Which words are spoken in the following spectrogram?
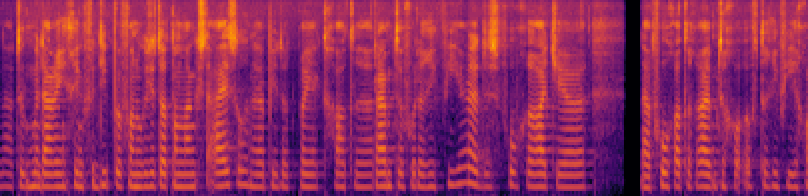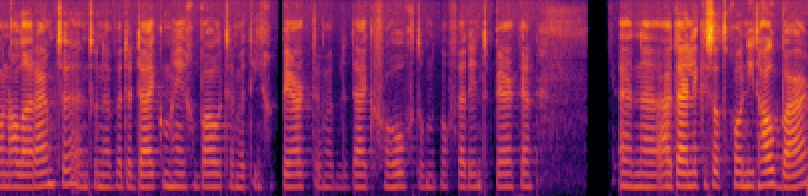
nou, toen ik me daarin ging verdiepen van hoe zit dat dan langs de IJssel, dan heb je dat project gehad, eh, Ruimte voor de Rivier. Dus vroeger had je. Nou, vroeger had de, ruimte, of de rivier gewoon alle ruimte. En toen hebben we de dijk omheen gebouwd en we het ingeperkt. En we hebben de dijk verhoogd om het nog verder in te perken. En eh, uiteindelijk is dat gewoon niet houdbaar.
